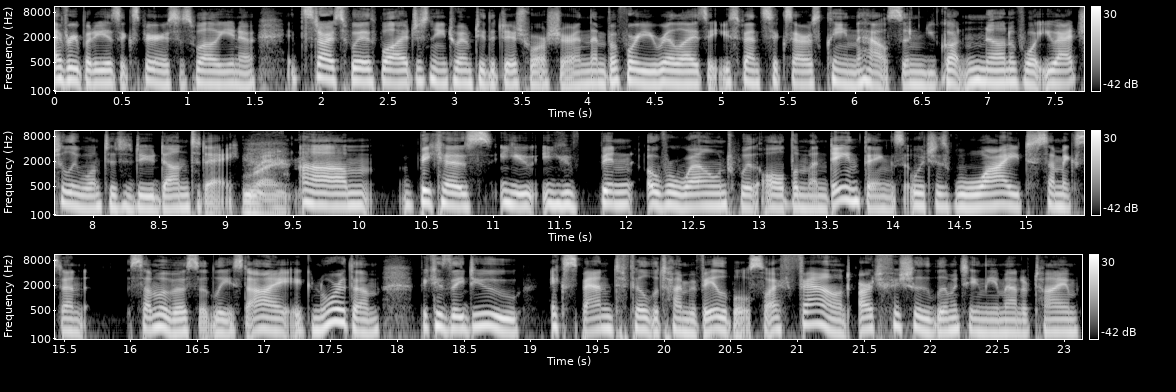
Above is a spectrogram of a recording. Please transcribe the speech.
everybody has experienced as well. You know, it starts with, well, I just need to empty the dishwasher. And then before you realize it, you spent six hours cleaning the house and you got none of what you actually wanted to do done today right because you you've been overwhelmed with all the mundane things, which is why to some extent some of us at least I ignore them because they do expand to fill the time available. So I found artificially limiting the amount of time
